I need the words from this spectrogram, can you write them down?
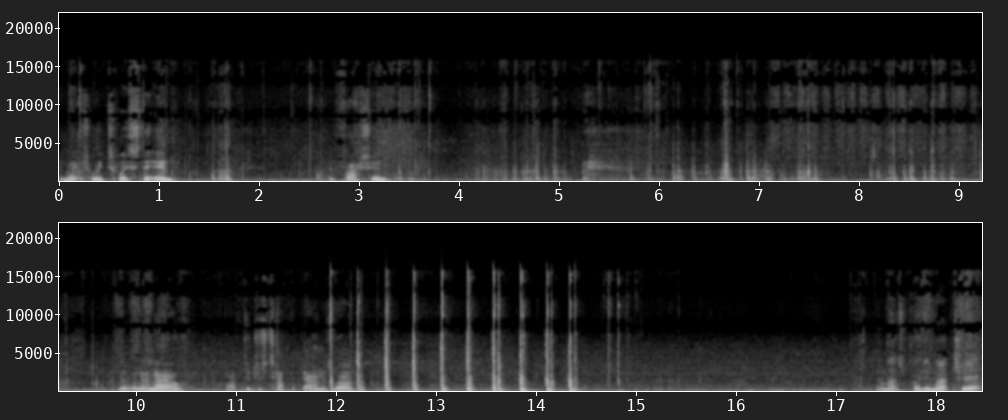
and make sure we twist it in in fashion that will allow might have to just tap it down as well and that's pretty much it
